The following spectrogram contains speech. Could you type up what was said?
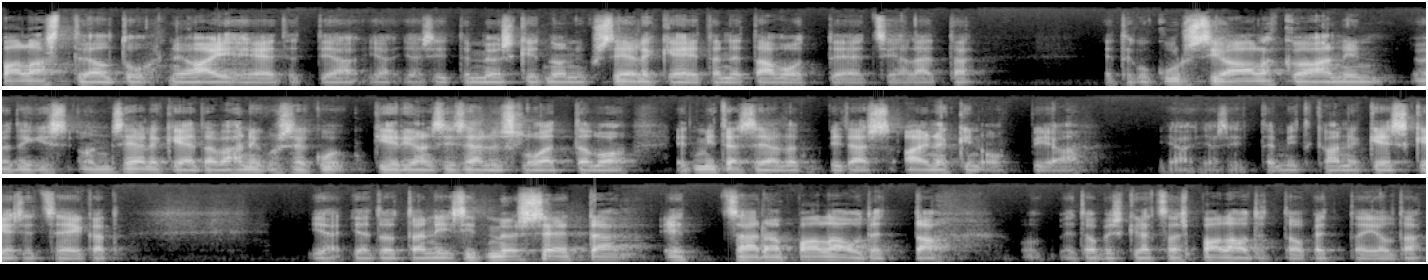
palasteltu ne aiheet että ja, ja, ja sitten myöskin, että ne on niin selkeitä ne tavoitteet siellä, että, että kun kurssi alkaa, niin jotenkin on selkeää vähän niin kuin se kirjan sisällysluettelo, että mitä sieltä pitäisi ainakin oppia ja, ja sitten mitkä on ne keskeiset seikat – ja, ja tota, niin sitten myös se, että, että saadaan palautetta, että opiskelijat saisi palautetta opettajilta.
